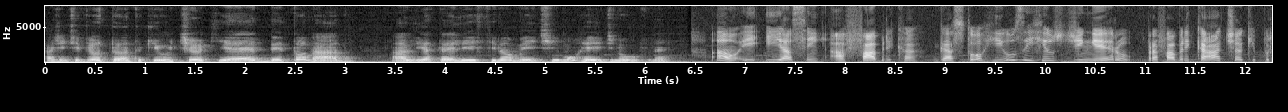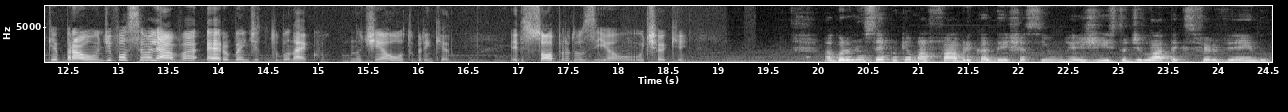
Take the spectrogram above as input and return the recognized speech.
a gente vê o tanto que o Chuck é detonado ali até ele finalmente morrer de novo, né? Não, e, e assim, a fábrica gastou rios e rios de dinheiro pra fabricar a Chuck, porque pra onde você olhava era o bendito do boneco. Não tinha outro brinquedo. Eles só produziam o Chuck. Agora, eu não sei porque uma fábrica deixa assim um registro de látex fervendo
